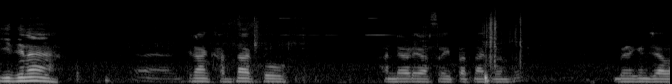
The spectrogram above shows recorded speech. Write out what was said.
ಈ ದಿನ ಆ, ದಿನಾಂಕ ಹದಿನಾಲ್ಕು, ಹನ್ನೆರಡು, ಎರಡು ಸಾವಿರದ ಇಪ್ಪತ್ನಾಲ್ಕರಂದು ಬೆಳಗಿನ ಜಾವ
